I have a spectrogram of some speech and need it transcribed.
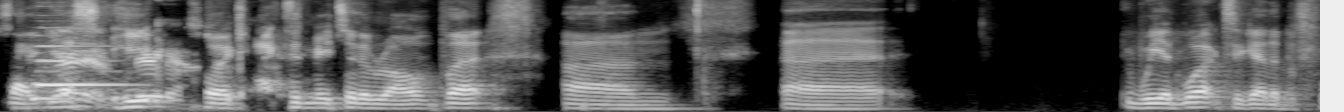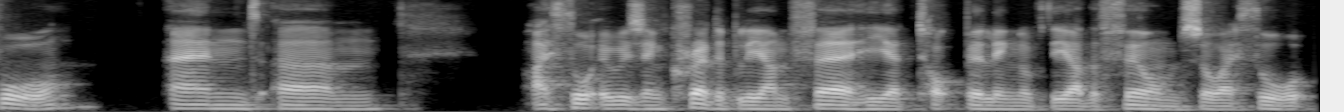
So Yeah, yes, he fair enough. also attracted me to the role, but um, uh, we had worked together before, and um, I thought it was incredibly unfair. He had top billing of the other film, so I thought,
